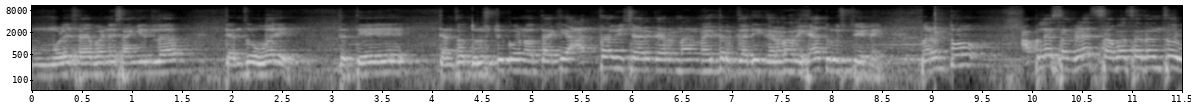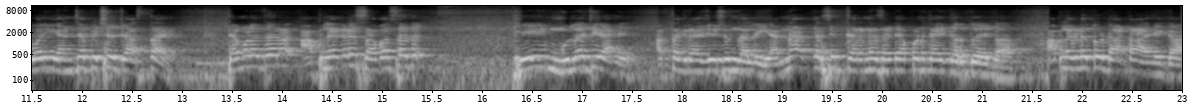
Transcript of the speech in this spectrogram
मुळे साहेबांनी सांगितलं त्यांचं वय तर ते त्यांचा दृष्टिकोन होता की आत्ता विचार करणार नाही तर कधी करणार ह्या दृष्टीने. परंतु आपल्या सगळ्याच सभासदांचं वय यांच्यापेक्षा जास्त आहे. त्यामुळं जर आपल्याकडे सभासद हे मुलं जे आहेत आत्ता ग्रॅज्युएशन झाले यांना आकर्षित करण्यासाठी आपण काय करतोय का? आपल्याकडे तो डाटा आहे का?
